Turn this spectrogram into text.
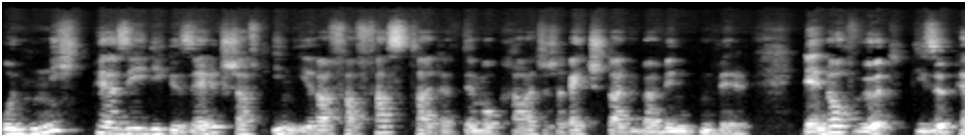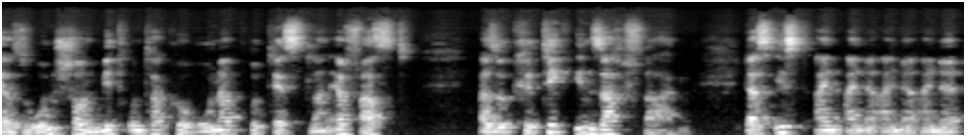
und nicht per se die Gesellschaft in ihrer Verfasstheit als demokratischer Rechtsstaat überwinden will. Dennoch wird diese Person schon mit unter Corona-Protestlern erfasst. Also Kritik in Sachfragen. Das ist ein, eine, eine, eine,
